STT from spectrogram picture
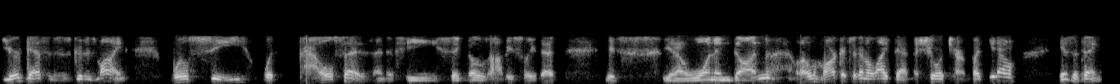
your guess is as good as mine. We'll see what Powell says, and if he signals, obviously, that it's you know one and done, well, the markets are going to like that in the short term. But you know, here's the thing.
